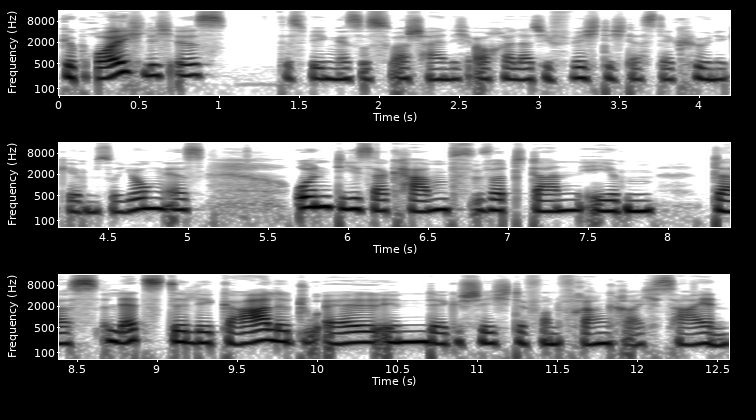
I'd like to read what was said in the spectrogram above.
gebräuchlich ist. Deswegen ist es wahrscheinlich auch relativ wichtig, dass der König eben so jung ist. Und dieser Kampf wird dann eben das letzte legale Duell in der Geschichte von Frankreich sein.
